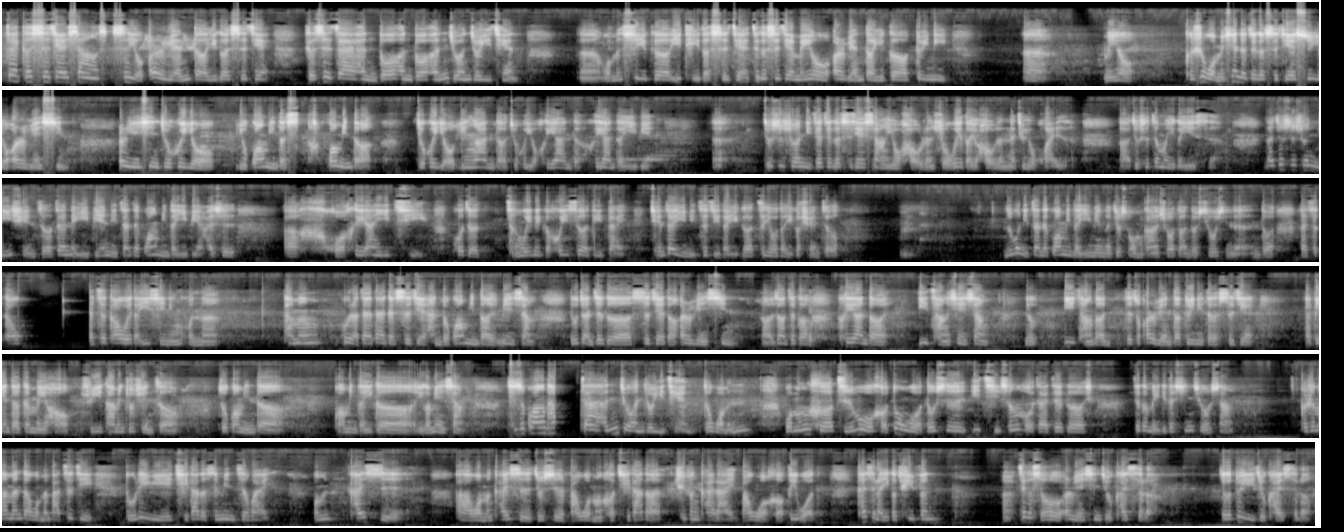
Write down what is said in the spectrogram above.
这个世界上是有二元的一个世界。可是，在很多很多很久很久以前，嗯，我们是一个一体的世界，这个世界没有二元的一个对立，嗯，没有。可是我们现在这个世界是有二元性，二元性就会有有光明的，光明的就会有阴暗的，就会有黑暗的，黑暗的一面，嗯。就是说，你在这个世界上有好人，所谓的有好人，那就有坏人，啊，就是这么一个意思。那就是说你选择在哪一边，你站在光明的一边，还是呃和黑暗一起，或者成为那个灰色地带，全在于你自己的一个自由的一个选择。嗯，如果你站在光明的一面呢，就是我们刚才说的很多修行人，很多来自高来自高维的一些灵魂呢，他们为了在带给世界很多光明的面相，扭转这个世界的二元性，呃，让这个黑暗的异常现象，有异常的这种二元的对立这个世界，来变得更美好，所以他们就选择做光明的。光明的一个一个面相，其实光它在很久很久以前，就我们我们和植物和动物都是一起生活在这个这个美丽的星球上。可是慢慢的，我们把自己独立于其他的生命之外，我们开始啊，我们开始就是把我们和其他的区分开来，把我和非我开始了一个区分。啊，这个时候二元性就开始了，这个对立就开始了，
